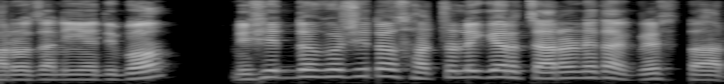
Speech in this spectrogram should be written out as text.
আরও জানিয়ে দিব, নিষিদ্ধ ঘোষিত ছাত্রলীগের চার নেতা গ্রেফতার।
